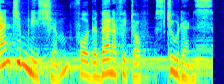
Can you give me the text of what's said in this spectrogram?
and gymnasium for the benefit of students.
